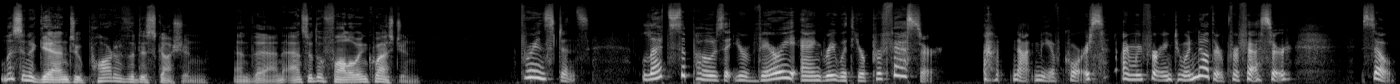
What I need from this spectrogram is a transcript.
Listen again to part of the discussion and then answer the following question. For instance, let's suppose that you're very angry with your professor. Not me, of course. I'm referring to another professor. So,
